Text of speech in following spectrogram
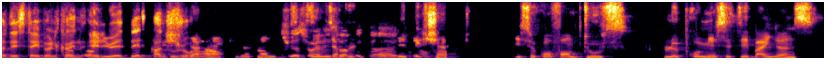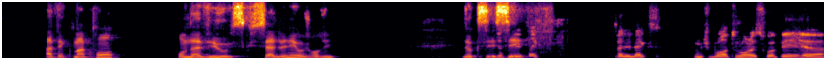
euh, des stablecoins et l'USD sera toujours là. d'accord, hein. Tu sur une que les exchanges, ils se conforment tous. Le premier, c'était Binance avec Macron. On a vu ce que ça a donné aujourd'hui. Donc, c'est, c'est des DEX. Donc tu pourras toujours le swapper euh,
